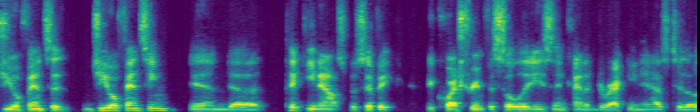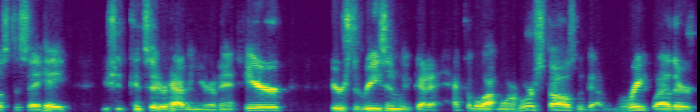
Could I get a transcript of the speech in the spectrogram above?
geofencing, and uh, picking out specific equestrian facilities and kind of directing ads to those to say, hey, you should consider having your event here. Here's the reason we've got a heck of a lot more horse stalls. We've got great weather,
